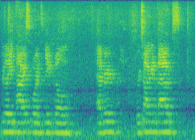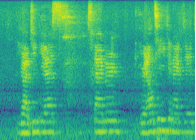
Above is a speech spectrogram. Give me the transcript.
really power sports vehicle ever. We're talking about, you got GPS, standard, your LTE connected,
